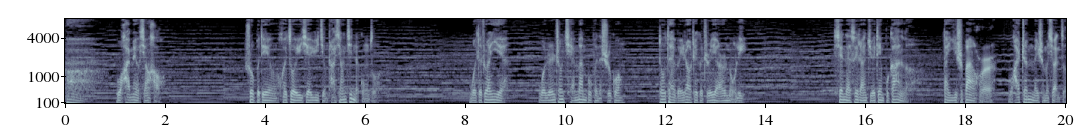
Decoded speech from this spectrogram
啊，我还没有想好，说不定会做一些与警察相近的工作。我的专业，我人生前半部分的时光，都在围绕这个职业而努力。现在虽然决定不干了，但一时半会儿我还真没什么选择。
